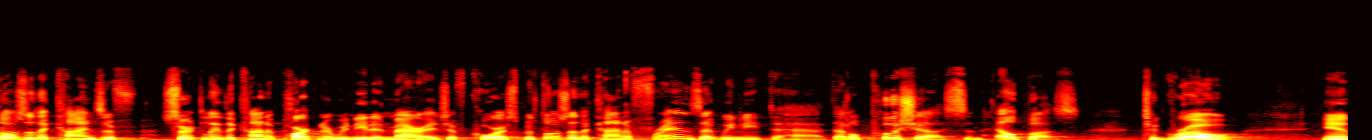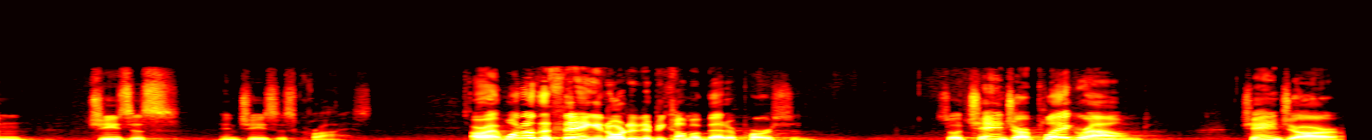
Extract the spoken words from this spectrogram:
Those are the kinds of, certainly the kind of partner we need in marriage, of course, but those are the kind of friends that we need to have that'll push us and help us to grow in Jesus, in Jesus Christ. All right, one other thing in order to become a better person. So change our playground, change our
